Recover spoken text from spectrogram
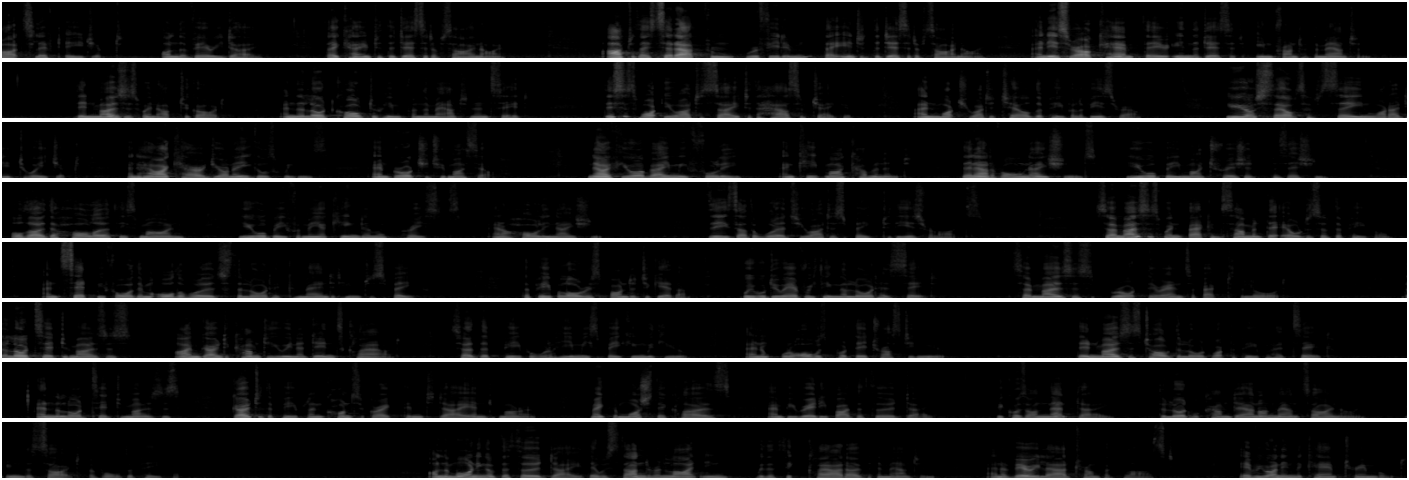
Israelites left Egypt, on the very day they came to the desert of Sinai. After they set out from Rephidim, they entered the desert of Sinai, and Israel camped there in the desert in front of the mountain. Then Moses went up to God, and the Lord called to him from the mountain and said, This is what you are to say to the house of Jacob, and what you are to tell the people of Israel. You yourselves have seen what I did to Egypt, and how I carried you on eagle's wings and brought you to myself. Now, if you obey me fully and keep my covenant, then out of all nations you will be my treasured possession. Although the whole earth is mine, you will be for me a kingdom of priests and a holy nation. These are the words you are to speak to the Israelites. So Moses went back and summoned the elders of the people and set before them all the words the Lord had commanded him to speak. The people all responded together, We will do everything the Lord has said. So Moses brought their answer back to the Lord. The Lord said to Moses, I'm going to come to you in a dense cloud, so that people will hear me speaking with you and will always put their trust in you. Then Moses told the Lord what the people had said. And the Lord said to Moses, Go to the people and consecrate them today and tomorrow. Make them wash their clothes and be ready by the third day, because on that day the Lord will come down on Mount Sinai in the sight of all the people. On the morning of the third day, there was thunder and lightning with a thick cloud over the mountain and a very loud trumpet blast. Everyone in the camp trembled.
